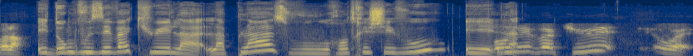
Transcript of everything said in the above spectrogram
Voilà. Et donc vous évacuez la, la place, vous rentrez chez vous et On évacue, ouais.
